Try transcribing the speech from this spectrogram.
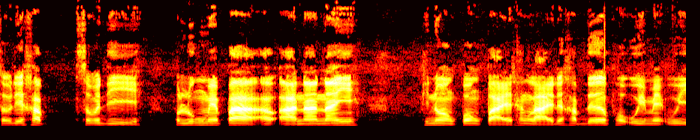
สวัสดีครับ สวัสดีพ่อลุงแม่ป้าเอาอานาในพี่น้องป้องปายทั้งหลายเด้อครับ เด้อพ่ออุ้ยแม่อุ้ย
